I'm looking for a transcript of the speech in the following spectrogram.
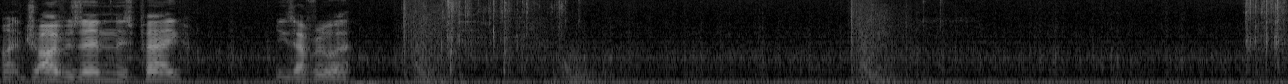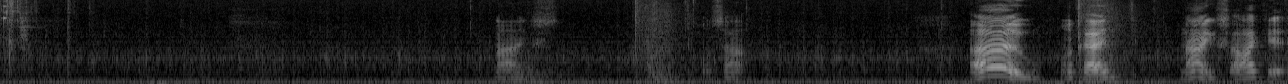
Right, driver's in his pay. He's everywhere. Nice. What's that? Oh, okay. I like it.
